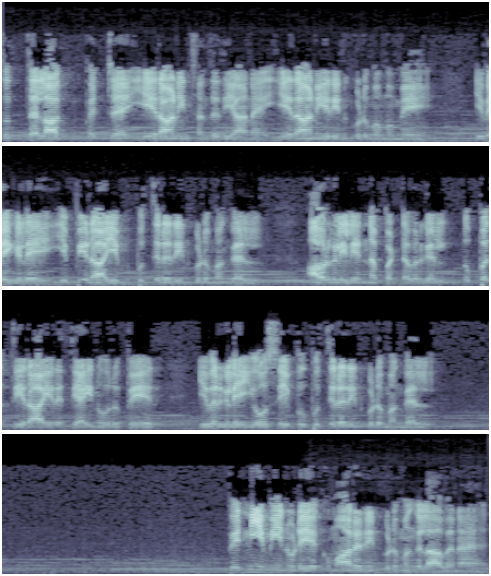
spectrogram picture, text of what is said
சுத்தலாக் பெற்ற ஏரானின் சந்ததியான ஏரானியரின் குடும்பமுமே. இவைகளே எப்பிராயிம் புத்திரரின் குடும்பங்கள். அவர்களில் எண்ணப்பட்டவர்கள் முப்பத்தி ஆயிரத்தி ஐநூறு பேர். இவர்களே யோசேப்பு புத்திரரின் குடும்பங்கள். பெண்ணியமீனுடைய குமாரரின் குடும்பங்கள் ஆவன.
